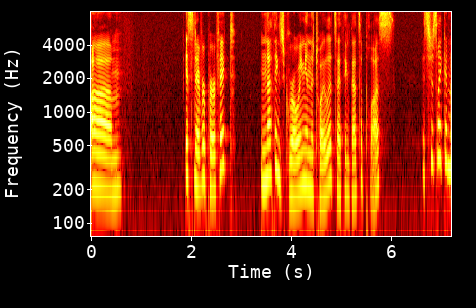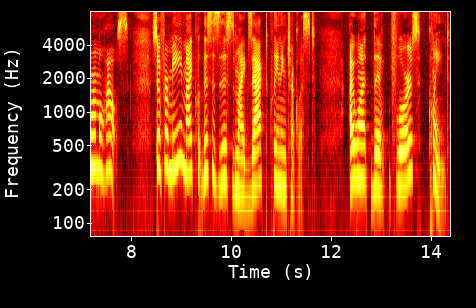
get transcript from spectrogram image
Um, it's never perfect. Nothing's growing in the toilets. I think that's a plus. It's just like a normal house. So for me, my this is this is my exact cleaning checklist. I want the floors cleaned.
